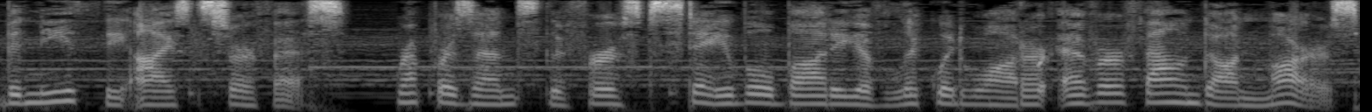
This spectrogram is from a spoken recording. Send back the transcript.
beneath the ice surface, represents the first stable body of liquid water ever found on Mars.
